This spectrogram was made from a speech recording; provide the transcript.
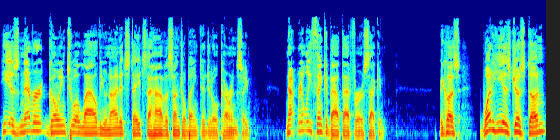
he is never going to allow the United States to have a central bank digital currency. Now, really think about that for a second. Because what he has just done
